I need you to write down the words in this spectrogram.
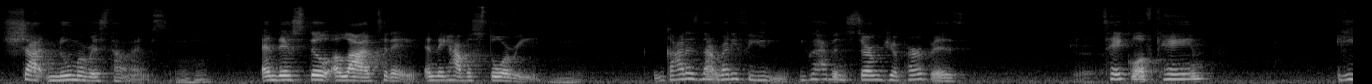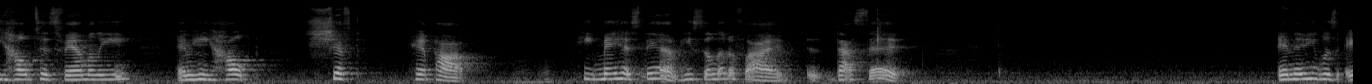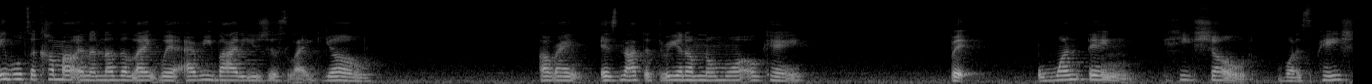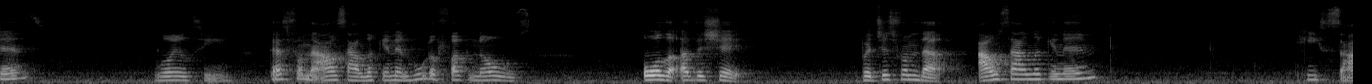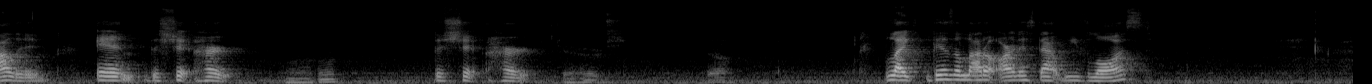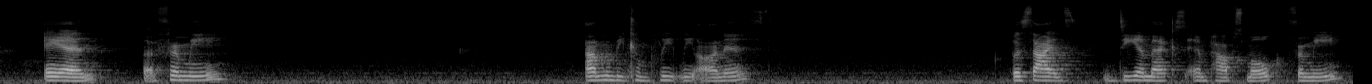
shot numerous times mm-hmm. and they're still alive today and they have a story. Mm-hmm. God is not ready for you. You haven't served your purpose. Yeah. Takeoff came he helped his family and he helped shift hip hop. He made his stamp. He solidified. That's it. And then he was able to come out in another light where everybody is just like, yo, all right, it's not the three of them no more, okay. But one thing he showed was patience, loyalty, that's from the outside looking in. Who the fuck knows all the other shit? But just from the outside looking in, he's solid. And the shit hurt. Mm-hmm. The shit hurt. It hurts. Yeah. Like, there's a lot of artists that we've lost. And uh, for me, I'm gonna be completely honest. Besides DMX and Pop Smoke, for me,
